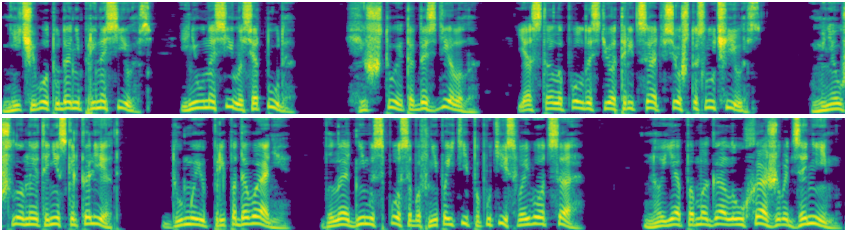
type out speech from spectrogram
Ничего туда не приносилось и не уносилось оттуда. И что я тогда сделала? Я стала полностью отрицать все, что случилось. У меня ушло на это несколько лет. Думаю, преподавание было одним из способов не пойти по пути своего отца. Но я помогала ухаживать за ним.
